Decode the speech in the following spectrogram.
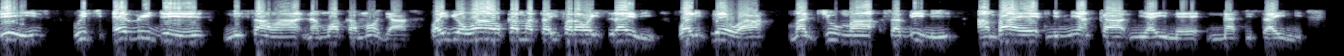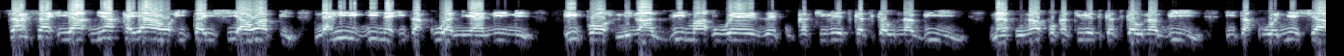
days which every day ni sawa na mwaka moja. Kwa hivyo wao kama taifa la Waisraeli walipewa majuma sabini ambaye ni miaka mia nne na tisaini. Sasa ya miaka yao itaishia wapi? Na hii ingine itakuwa ni ya nini ndipo ni lazima uweze kukalculate katika unabii. Na unapokalculate katika unabii itakuonyesha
